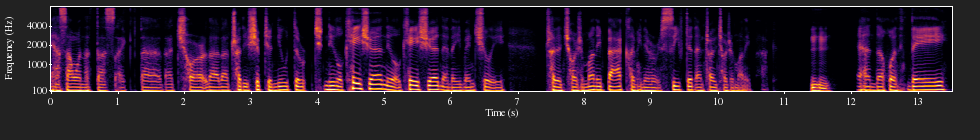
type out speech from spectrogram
they have someone that does like that that char that, that try to ship to a new to new location, new location, and then eventually try to charge your money back, claim he never received it, and try to charge your money back. hmm And uh, when they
